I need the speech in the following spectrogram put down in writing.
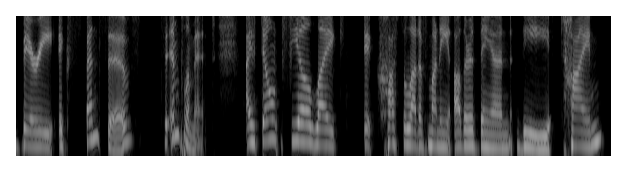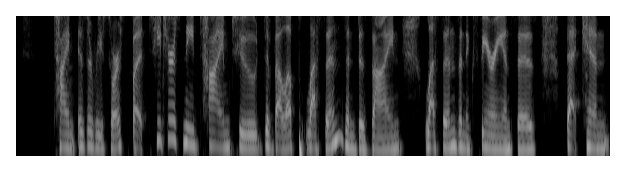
very expensive to implement. I don't feel like it costs a lot of money other than the time. Time is a resource, but teachers need time to develop lessons and design lessons and experiences that can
